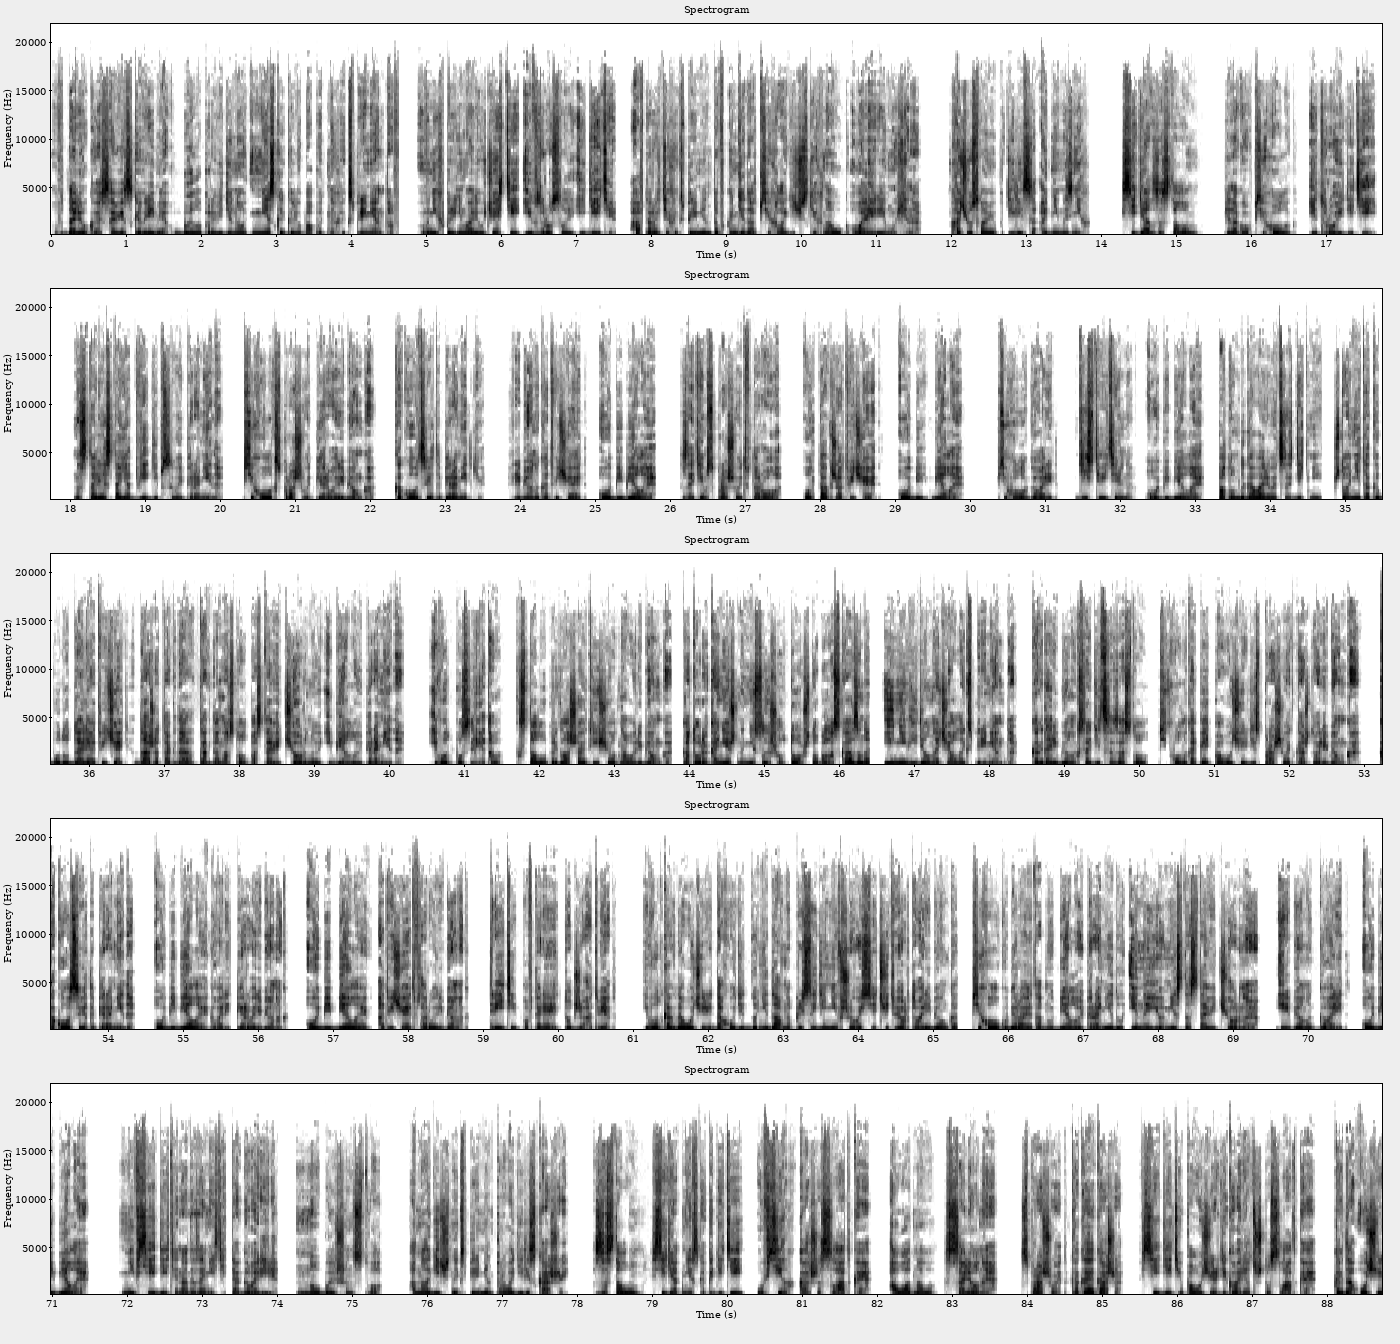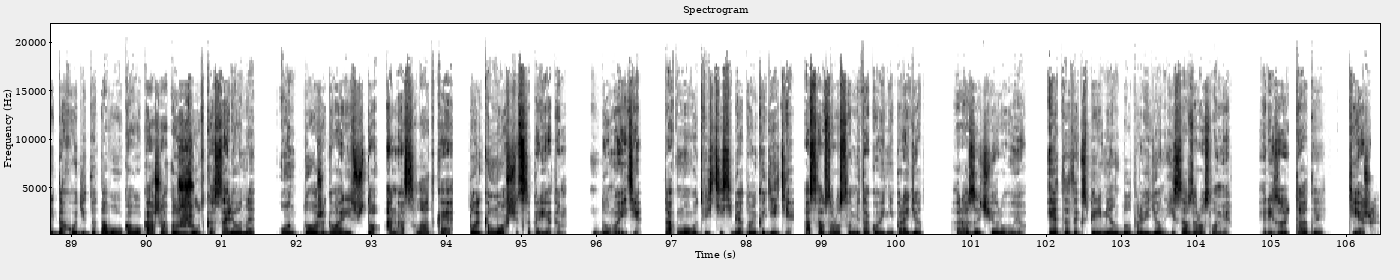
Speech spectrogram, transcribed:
В далекое советское время было проведено несколько любопытных экспериментов. В них принимали участие и взрослые, и дети. Автор этих экспериментов – кандидат психологических наук Валерия Мухина. Хочу с вами поделиться одним из них. Сидят за столом педагог-психолог и трое детей. На столе стоят две гипсовые пирамиды. Психолог спрашивает первого ребенка, какого цвета пирамидки? Ребенок отвечает «Обе белые». Затем спрашивает второго. Он также отвечает «Обе белые». Психолог говорит «Действительно, обе белые». Потом договаривается с детьми, что они так и будут далее отвечать, даже тогда, когда на стол поставят черную и белую пирамиды. И вот после этого к столу приглашают еще одного ребенка, который, конечно, не слышал то, что было сказано, и не видел начала эксперимента. Когда ребенок садится за стол, психолог опять по очереди спрашивает каждого ребенка. Какого цвета пирамиды? Обе белые, говорит первый ребенок. Обе белые, отвечает второй ребенок. Третий повторяет тот же ответ. И вот когда очередь доходит до недавно присоединившегося четвертого ребенка, психолог убирает одну белую пирамиду и на ее место ставит черную. И ребенок говорит «обе белые». Не все дети, надо заметить, так говорили, но большинство. Аналогичный эксперимент проводили с кашей. За столом сидят несколько детей, у всех каша сладкая а у одного соленая. Спрашивает, какая каша? Все дети по очереди говорят, что сладкая. Когда очередь доходит до того, у кого каша жутко соленая, он тоже говорит, что она сладкая, только морщится при этом. Думаете, так могут вести себя только дети, а со взрослыми такое не пройдет? Разочарую. Этот эксперимент был проведен и со взрослыми. Результаты те же.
